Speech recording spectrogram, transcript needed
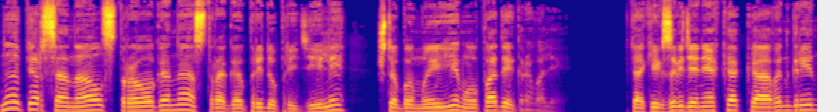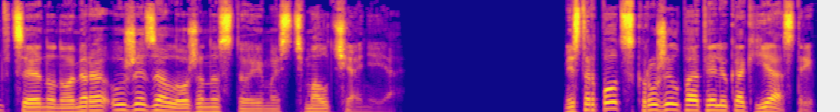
Но персонал строго-настрого предупредили, чтобы мы ему подыгрывали. В таких заведениях, как Кавенгрин, в цену номера уже заложена стоимость молчания. Мистер Потс кружил по отелю как ястреб,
